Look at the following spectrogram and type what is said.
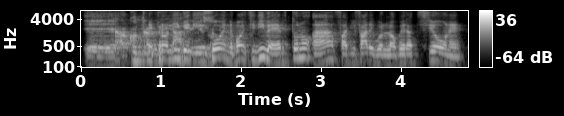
E, al contrario e però lì vedi i Cohen poi ti divertono a fargli fare quell'operazione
